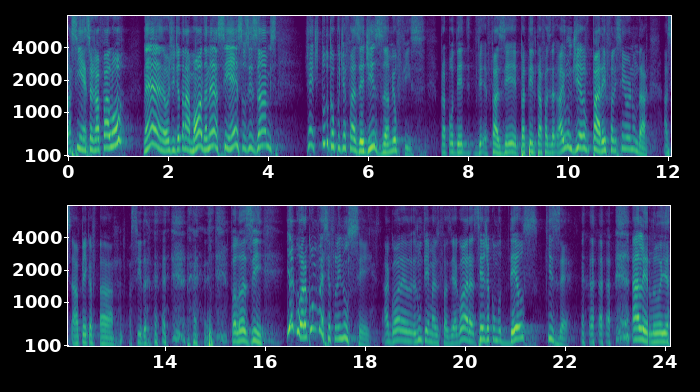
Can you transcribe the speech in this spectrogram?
a ciência já falou, né? Hoje em dia está na moda, né? A ciência, os exames. Gente, tudo que eu podia fazer de exame eu fiz para poder fazer, para tentar fazer. Aí um dia eu parei e falei, Senhor, não dá. A, a, Peca, a, a Cida falou assim, e agora, como vai ser? Eu falei, não sei. Agora eu não tenho mais o que fazer. Agora, seja como Deus quiser. Aleluia.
